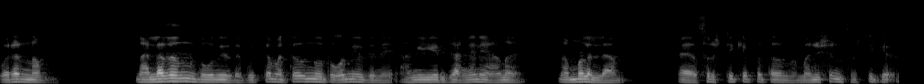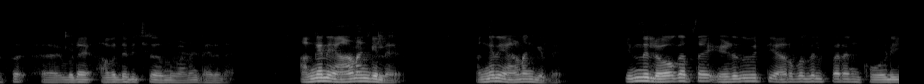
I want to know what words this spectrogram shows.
ഒരെണ്ണം നല്ലതെന്ന് തോന്നിയത് കുറ്റമറ്റതെന്ന് തോന്നിയതിനെ അംഗീകരിച്ച് അങ്ങനെയാണ് നമ്മളെല്ലാം സൃഷ്ടിക്കപ്പെട്ടതെന്ന് മനുഷ്യൻ സൃഷ്ടിക്ക ഇവിടെ അവതരിച്ചതെന്ന് വേണം കരുതാൻ. അങ്ങനെയാണെങ്കിൽ അങ്ങനെയാണെങ്കിൽ ഇന്ന് ലോകത്ത് എഴുന്നൂറ്റി അറുപതിൽ പരം കോടി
